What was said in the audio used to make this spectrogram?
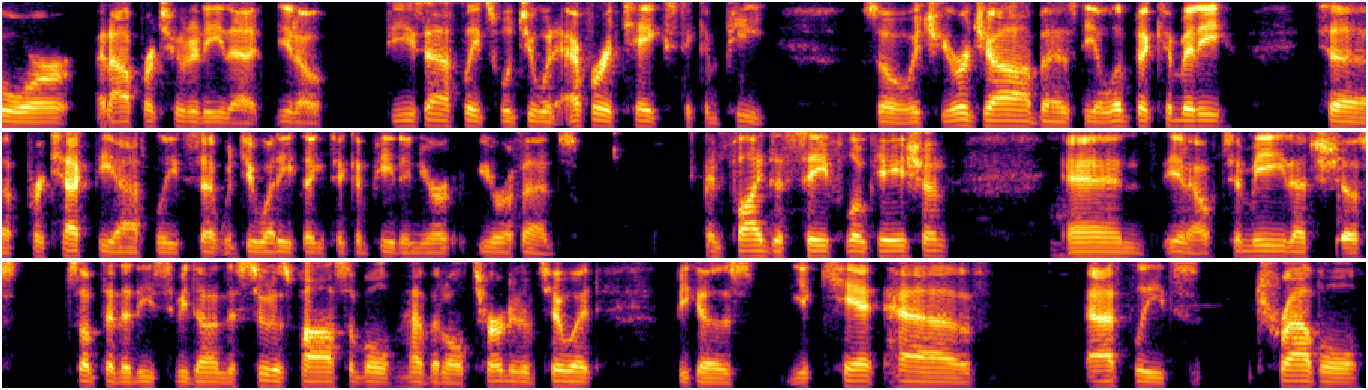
for an opportunity that, you know, these athletes will do whatever it takes to compete so it's your job as the Olympic Committee to protect the athletes that would do anything to compete in your your events and find a safe location. And you know, to me, that's just something that needs to be done as soon as possible. Have an alternative to it because you can't have athletes travel,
